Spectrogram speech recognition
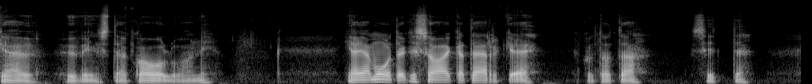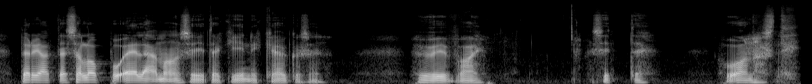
käy hyvin sitä koulua. Niin. Ja, ja muutenkin se on aika tärkeä, kun tota, sitten periaatteessa loppuelämä on siitä kiinni, käykö sen hyvin vai sitten huonosti.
